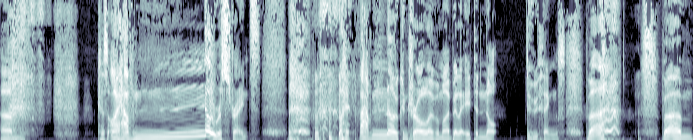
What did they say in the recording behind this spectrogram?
Um, because I have no restraints. I, I have no control over my ability to not do things, but but um,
